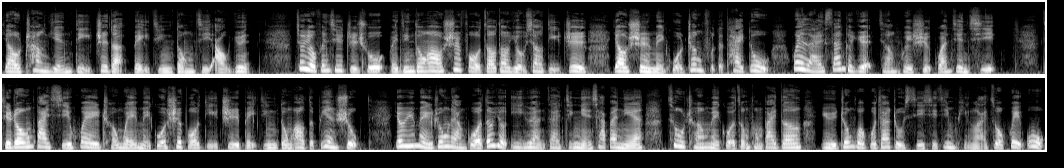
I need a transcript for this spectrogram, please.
要畅言抵制的北京冬季奥运。就有分析指出，北京冬奥是否遭到有效抵制，要是美国政府的态度。未来三个月将会是关键期，其中拜习会成为美国是否抵制北京冬奥的变数。由于美中两国都有意愿在今年下半年促成美国总统拜登与中国国家主席习近平来做会晤，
